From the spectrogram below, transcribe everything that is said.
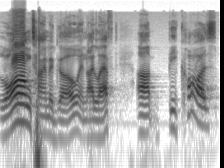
long time ago, and I left uh, because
